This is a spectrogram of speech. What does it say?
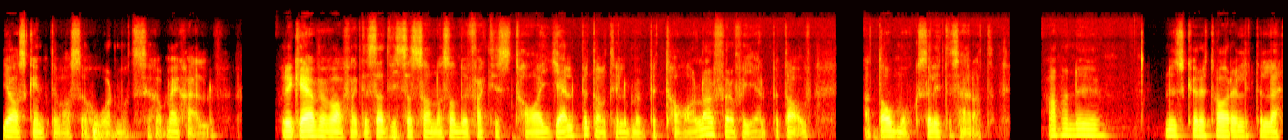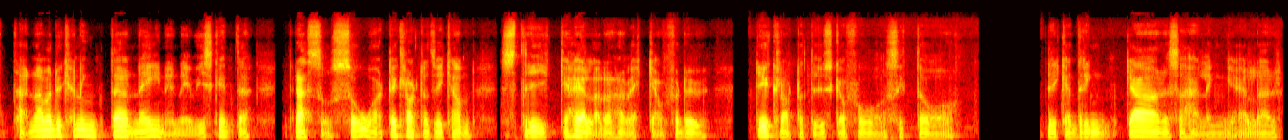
jag ska inte vara så hård mot mig själv. Och det även vara faktiskt att vissa sådana som du faktiskt tar hjälp av, till och med betalar för att få hjälp av. Att de också är lite så här att ja men nu, nu ska du ta det lite lätt här. Nej men du kan inte, nej nej nej vi ska inte pressa oss så hårt. Det är klart att vi kan stryka hela den här veckan för du, det är klart att du ska få sitta och dricka drinkar så här länge eller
